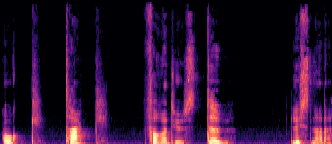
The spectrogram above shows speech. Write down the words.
Och tack för att just du lyssnade.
